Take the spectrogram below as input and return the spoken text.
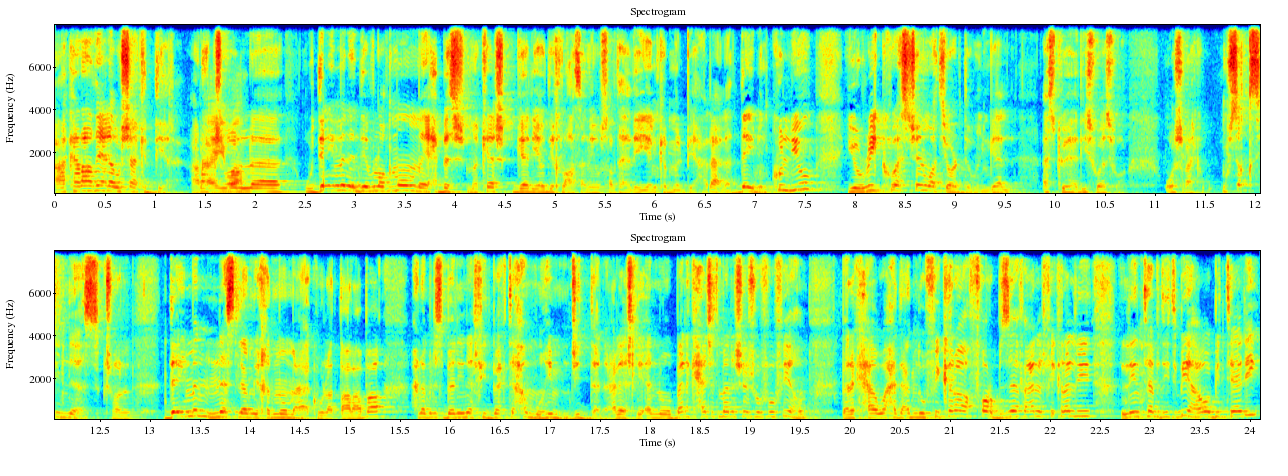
راك راضي على واش راك دير راك أيوة. شغل آه، ودائما ال développement ما يحبسش. ما كاش قال يا ودي خلاص أنا وصلت هذه هي نكمل بها لا لا. دائما كل يوم you re-question what you are doing قال est-ce que هذه سوا سوا. واش راك وسقسي الناس؟ شغل دائما الناس اللي يخدموا معاك ولا الطلبه إحنا بالنسبة لنا ال feedback تاعهم مهم جدا. علاش؟ لأنه بالك حاجات ما نشوفوا فيهم. بالك واحد عنده فكرة fort بزاف على الفكرة اللي اللي أنت بديت بها وبالتالي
